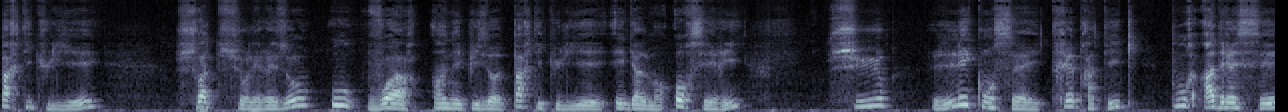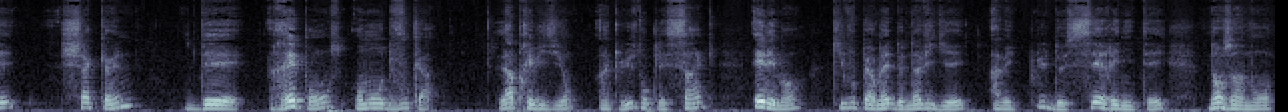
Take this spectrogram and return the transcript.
particulier soit sur les réseaux, ou voir un épisode particulier également hors série sur les conseils très pratiques pour adresser chacune des réponses au monde VUCA, la prévision incluse, donc les cinq éléments qui vous permettent de naviguer avec plus de sérénité dans un monde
